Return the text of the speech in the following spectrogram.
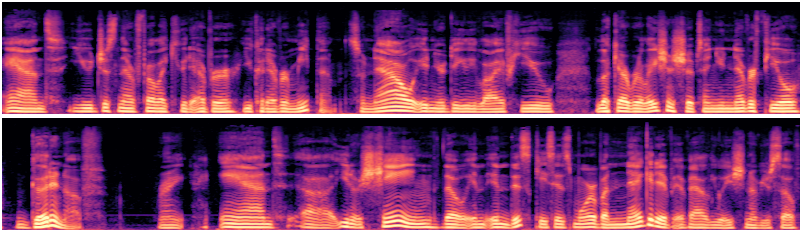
and you just never felt like you'd ever you could ever meet them. So now in your daily life you look at relationships and you never feel good enough right? And uh, you know shame though in in this case is more of a negative evaluation of yourself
